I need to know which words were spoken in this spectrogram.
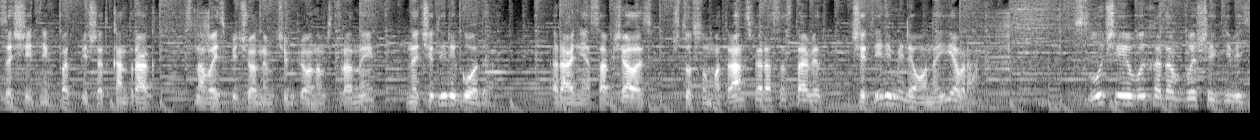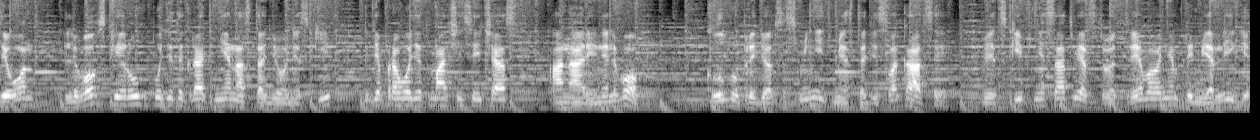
Защитник подпишет контракт с новоиспеченным чемпионом страны на 4 года. Ранее сообщалось, что сумма трансфера составит 4 миллиона евро. В случае выхода в высший дивизион Львовский рух будет играть не на стадионе «Скиф», где проводит матчи сейчас, а на арене Львов – Клубу придется сменить место дислокации, ведь Скиф не соответствует требованиям премьер-лиги.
